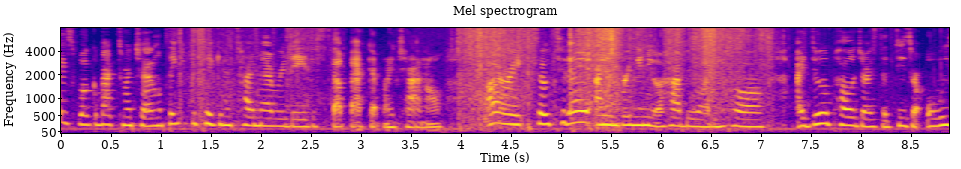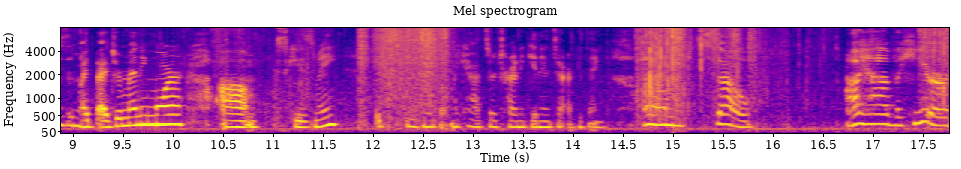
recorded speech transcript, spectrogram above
guys, welcome back to my channel. Thank you for taking the time every day to stop back at my channel. Alright, so today I am bringing you a Hobby Lobby haul. I do apologize that these are always in my bedroom anymore. Um, excuse me. Excuse me, but my cats are trying to get into everything. Um, so, I have here,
